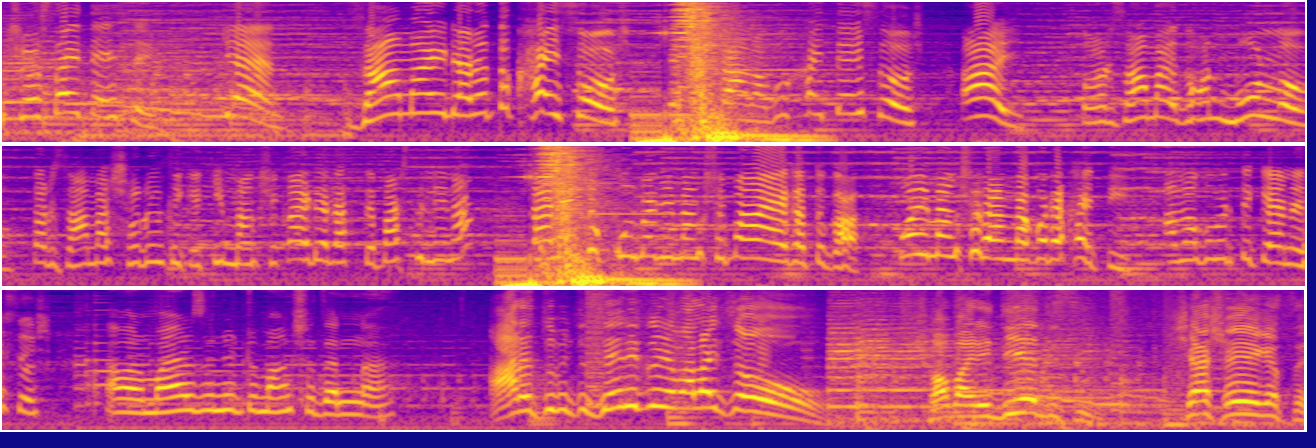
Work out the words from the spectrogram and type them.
মাংস চাইতেছে। কেন? জামাই ডারে তো খাইছস। খাইতেছস আই তোর জামাই যখন মরলো তোর জামাই শরীর থেকে কি মাংস কাইডা রাখতে পারছিলি না? তাই তো কুরবানি মাংস পাওয়া গেত গা। ওই মাংস রান্না করে খাইতি? আমাকে বাড়িতে কেন এসোস আমার মায়ের জন্য একটু মাংস দেন না। আরে তুমি তো দেরি করে মালাইছো সবাই দিয়ে দিছি। শেষ হয়ে গেছে।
